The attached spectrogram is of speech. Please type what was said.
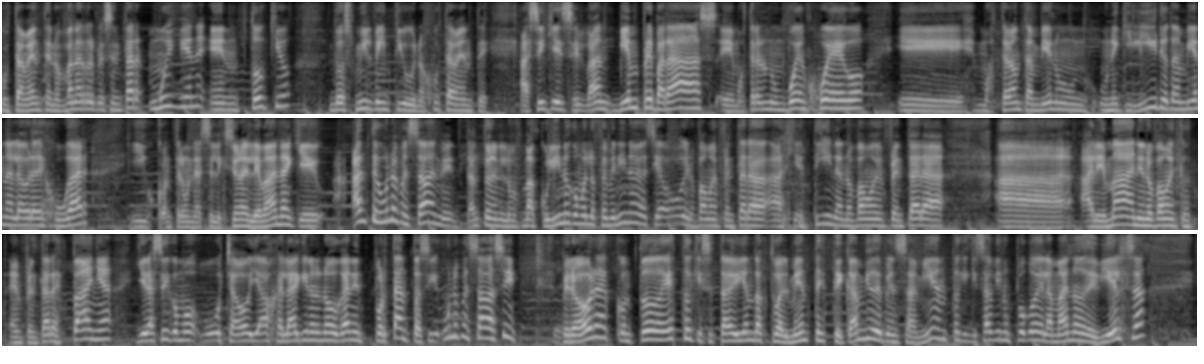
justamente nos van a representar muy bien en Tokio 2021, justamente. Así que se van bien preparadas, eh, mostraron un buen juego, eh, mostraron también un, equilibrio también a la hora de jugar y contra una selección alemana que antes uno pensaba tanto en los masculinos como en los femeninos y decía, hoy nos vamos a enfrentar a Argentina, nos vamos a enfrentar a, a Alemania, nos vamos a enfrentar a España. Y era así como, pucha, oh, ojalá que no nos ganen por tanto. Así, uno pensaba así. Pero ahora con todo esto que se está viviendo actualmente, este cambio de pensamiento, que quizás viene un poco de la mano de Bielsa,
